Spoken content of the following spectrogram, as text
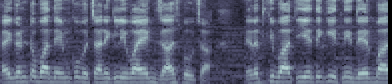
कई घंटों बाद एम को बचाने के लिए वह एक जहाज़ पहुँचा। हैरत की बात यह थी कि इतनी देर बाद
